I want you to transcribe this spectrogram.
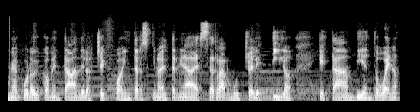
me acuerdo que comentaban de los checkpointers que no les terminaba de cerrar mucho el estilo que estaban viendo. Bueno,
